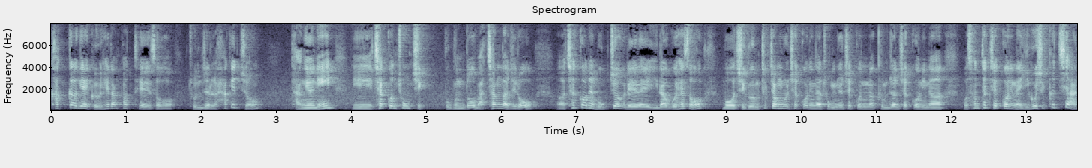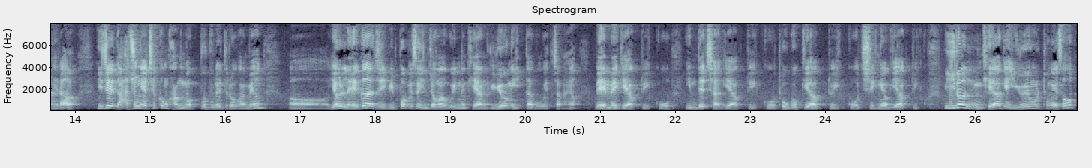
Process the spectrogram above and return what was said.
각각의 그 해당 파트에서 존재를 하겠죠. 당연히 이 채권 총칙 부분도 마찬가지로 어, 채권의 목적이라고 해서 뭐 지금 특정물 채권이나 종류 채권이나 금전 채권이나 뭐 선택 채권이나 이것이 끝이 아니라 이제 나중에 채권 강력 부분에 들어가면 어 14가지 민법에서 인정하고 있는 계약 유형이 있다고 했잖아요. 매매 계약도 있고 임대차 계약도 있고 도급 계약도 있고 징역 계약도 있고 이런 계약의 유형을 통해서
